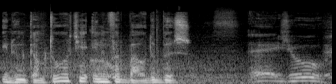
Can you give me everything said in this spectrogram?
in hun kantoortje in een verbouwde bus. Hey, Jo. Hey,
